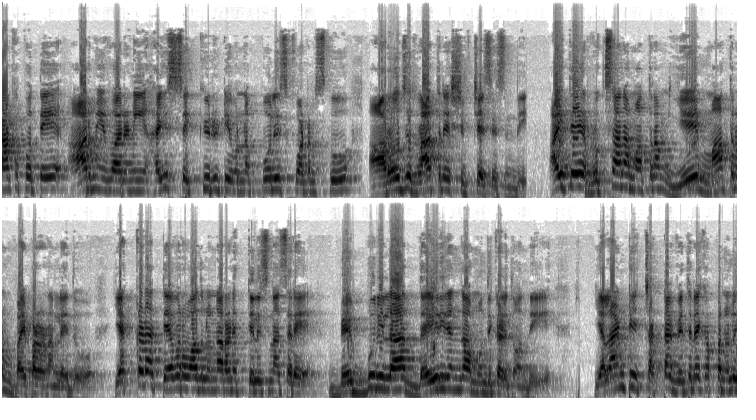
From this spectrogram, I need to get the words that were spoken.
కాకపోతే ఆర్మీ వారిని హై సెక్యూరిటీ ఉన్న పోలీస్ క్వార్టర్స్కు ఆ రోజు రాత్రే షిఫ్ట్ చేసేసింది. అయితే రుక్సానా మాత్రం ఏ మాత్రం భయపడడం లేదు. ఎక్కడ తీవ్రవాదులు ఉన్నారని తెలిసినా సరే బెబ్బులిలా ధైర్యంగా ముందుకెడుతోంది. ఎలాంటి చట్ట వ్యతిరేక పనులు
